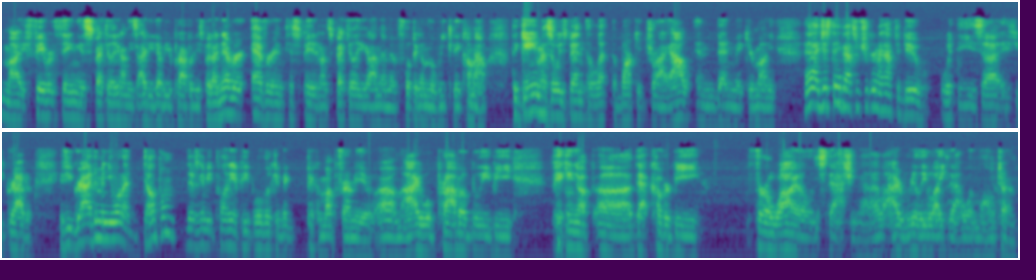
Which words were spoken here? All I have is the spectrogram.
my favorite thing is speculating on these IDW properties, but I never ever anticipated on speculating on them and flipping them the week they come out. The game has always been to let the market dry out and then make your money, and I just think that's what you're going to have to do with these uh, if you grab them. If you grab them and you want to dump them, there's going to be plenty of people looking to pick them up from you. Um, I will probably be picking up uh, that cover B for a while and stashing that. I, I really like that one long term.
